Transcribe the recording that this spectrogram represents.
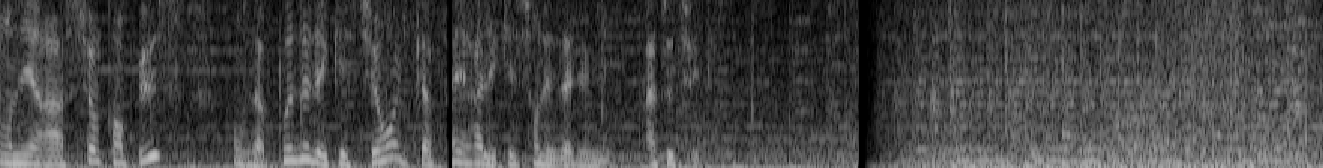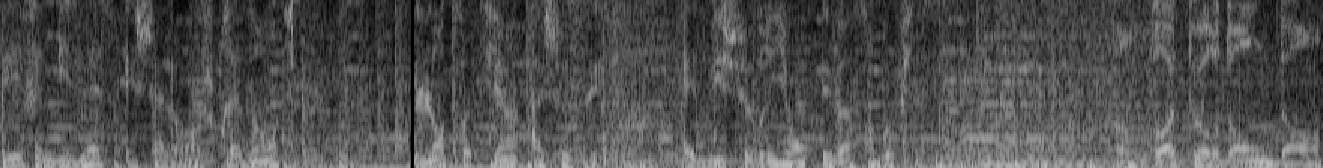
on ira sur le campus, on vous a posé des questions et puis après il y aura les questions des alumni. À tout de suite. BFM Business et Challenge présentent l'entretien HEC. Edwige Chevrillon et Vincent Beaufils. Retour donc dans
